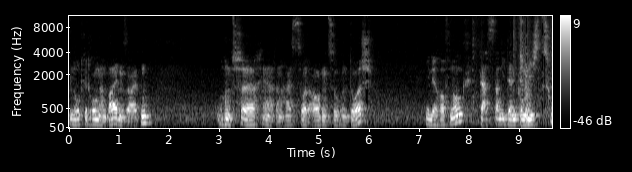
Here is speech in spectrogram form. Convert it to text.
Notgedrungen an beiden Seiten. Und äh, ja, dann heißt es wohl Augen zu und durch. in der Hoffnung, dass dann die Dämpfung nicht zu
